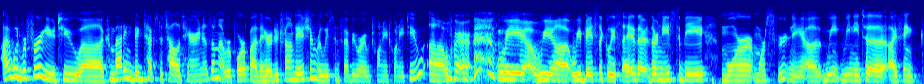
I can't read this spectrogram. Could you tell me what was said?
I would refer you to uh, Combating Big Tech's Totalitarianism, a report by the Heritage Foundation released in February of 2022, uh, where we, we, uh, we basically say there, there needs to be more, more scrutiny. Uh, we, we need to, I think,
